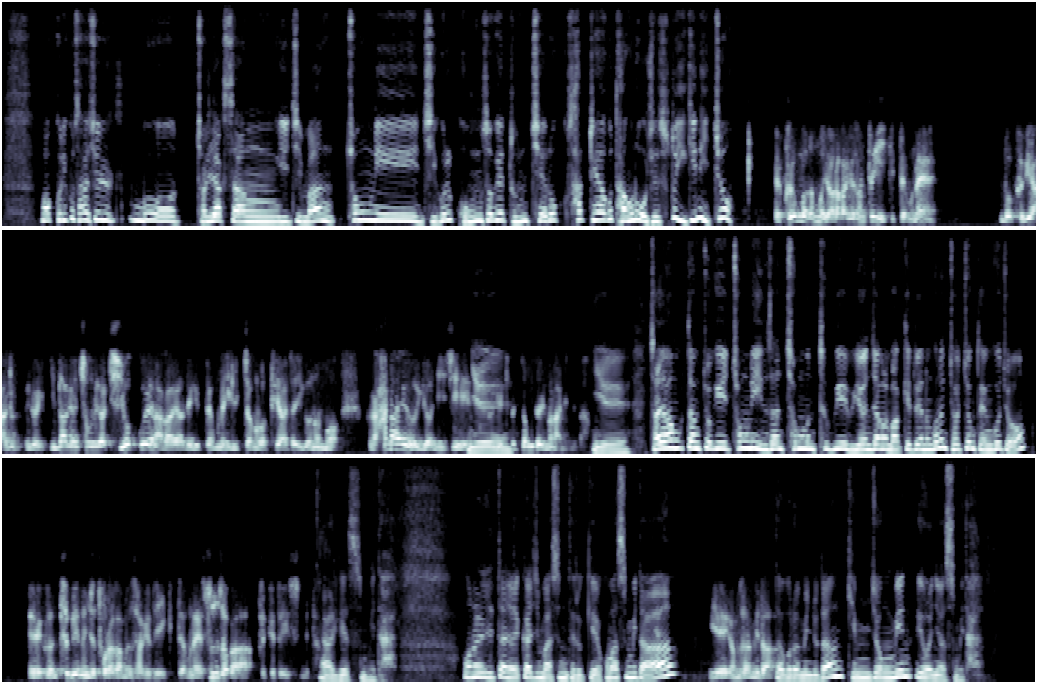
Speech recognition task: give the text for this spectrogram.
뭐 그리고 사실 뭐 전략상이지만 총리직을 공석에 둔 채로 사퇴하고 당으로 오실 수도 있긴 있죠. 네, 그런 거는 뭐 여러 가지 선택이 있기 때문에 뭐 그게 아주 그러니까 이낙연 총리가 지역구에 나가야 되기 때문에 일정을 어떻게 하자 이거는 뭐 그냥 하나의 의견이지 예. 그게 결정적인 건 아닙니다. 예. 자유한국당 쪽이 총리 인사청문 특위의 위원장을 맡게 되는 거는 결정된 거죠. 예, 그런 특위는 이제 돌아가면서 하게 돼 있기 때문에 순서가 그렇게 돼 있습니다. 알겠습니다. 오늘 일단 여기까지 말씀드릴게요. 고맙습니다. 예, 감사합니다. 더불어민주당 김종민 의원이었습니다.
